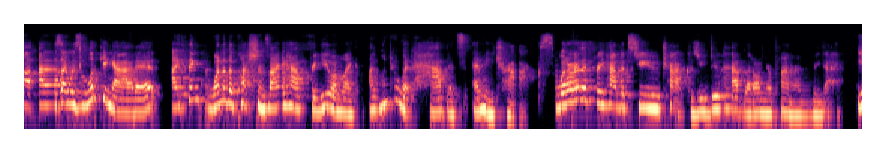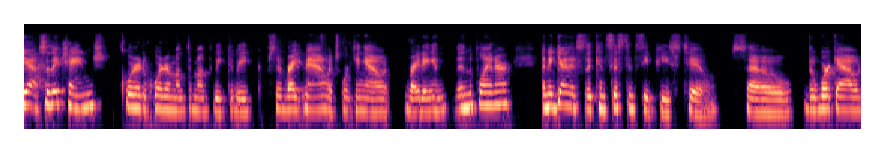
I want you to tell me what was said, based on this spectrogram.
uh, as I was looking at it, I think one of the questions I have for you, I'm like, I wonder what habits Emmy tracks. What are the three habits you track? Because you do have that on your planner every day. Yeah. So they change quarter to quarter, month to month, week to week. So right now it's working out writing in, in the planner. And again, it's the consistency piece too. So the workout,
